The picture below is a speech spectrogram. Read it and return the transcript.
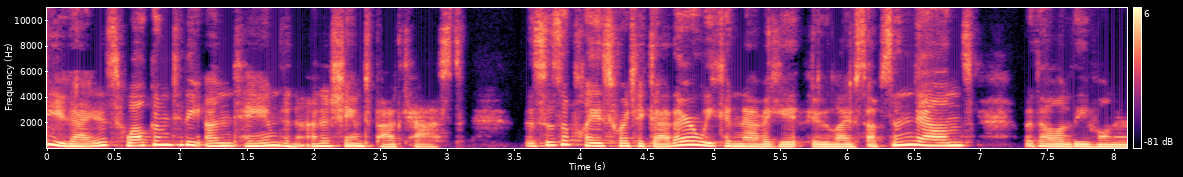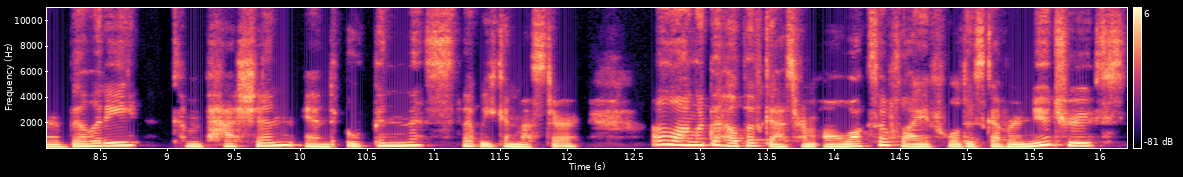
Hi, you guys. Welcome to the Untamed and Unashamed podcast. This is a place where together we can navigate through life's ups and downs with all of the vulnerability, compassion, and openness that we can muster. Along with the help of guests from all walks of life, we'll discover new truths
